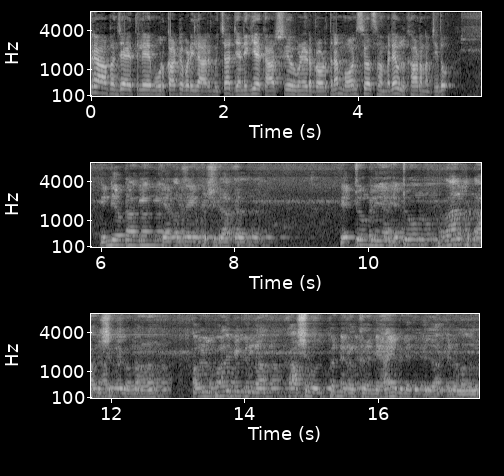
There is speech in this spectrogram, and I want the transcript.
ഗ്രാമപഞ്ചായത്തിലെ മൂർക്കാട്ടുപടിയിൽ ആരംഭിച്ച ജനകീയ കാർഷിക വിപണിയുടെ പ്രവർത്തനം മോഹൻസ് ജോസഫ് എം എൽ ഉദ്ഘാടനം ചെയ്തു. ഇന്ത്യയൊട്ടാകെയും കേരളത്തിലെയും കൃഷിക്കാർക്ക് ഏറ്റവും വലിയ ഏറ്റവും പ്രധാനപ്പെട്ട ആവശ്യങ്ങളിൽ ഒന്നാണ് അവർ ഉൽപ്പാദിപ്പിക്കുന്ന കാർഷിക ഉൽപ്പന്നങ്ങൾക്ക് ന്യായവില കിട്ടുക എന്നുള്ളത്.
